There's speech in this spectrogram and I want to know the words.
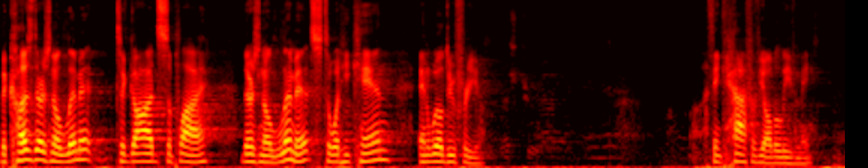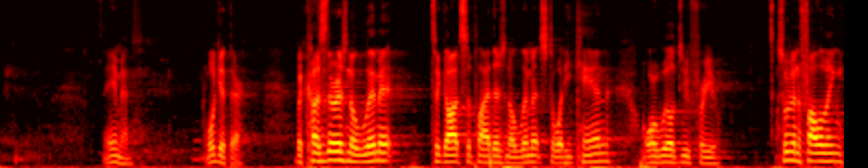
because there's no limit to God's supply, there's no limits to what he can and will do for you. I think half of y'all believe me. Amen. We'll get there. Because there is no limit to God's supply. There's no limits to what He can or will do for you. So we've been following,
